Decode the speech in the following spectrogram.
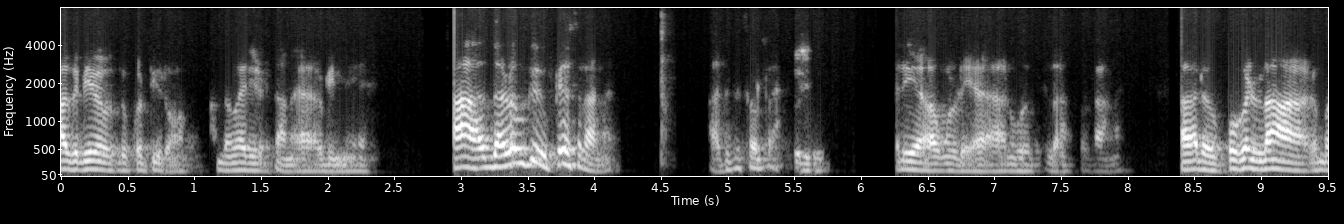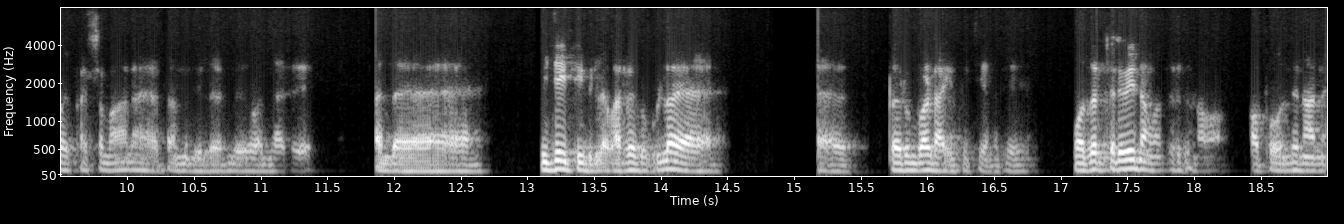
அதுலேயே வந்து கொட்டிடும் அந்த மாதிரி எடுத்தாங்க அப்படின்னு. அந்த அளவுக்கு பேசுகிறாங்க அதுக்கு சொல்கிறேன் புரியுது. சரி அவங்களுடைய அனுபவத்தில் சொல்கிறாங்க அவர் புகழ்லாம் ரொம்ப கஷ்டமான ஃபேமிலியில இருந்து வந்தார். அந்த விஜய் டிவியில் வர்றதுக்குள்ள பெரும்பாடு ஆகிப்போச்சு எனக்கு. முதல் தடவை நான் வந்திருக்கணும். அப்போ வந்து நான்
